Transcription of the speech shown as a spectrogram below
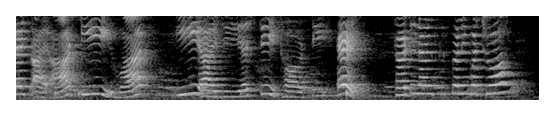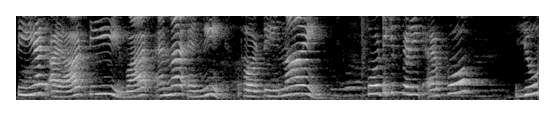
H I R T Y E I G H T thirty eight thirty nine की स्पेलिंग बच्चों? T H I R T Y N I N E thirty nine forty की spelling F O U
